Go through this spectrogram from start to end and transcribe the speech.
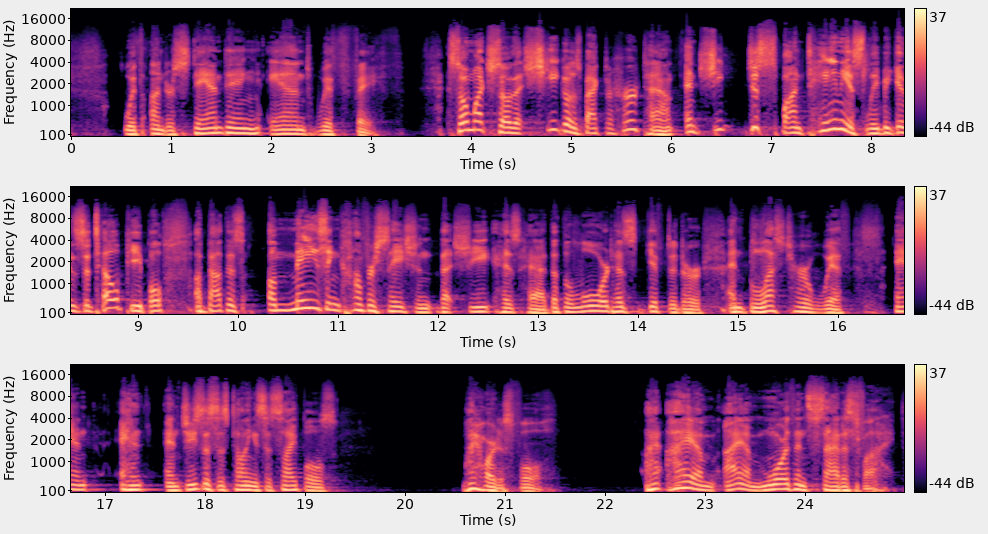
with understanding and with faith. So much so that she goes back to her town and she just spontaneously begins to tell people about this amazing conversation that she has had, that the Lord has gifted her and blessed her with. And, and, and Jesus is telling his disciples, my heart is full. I, I am, I am more than satisfied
